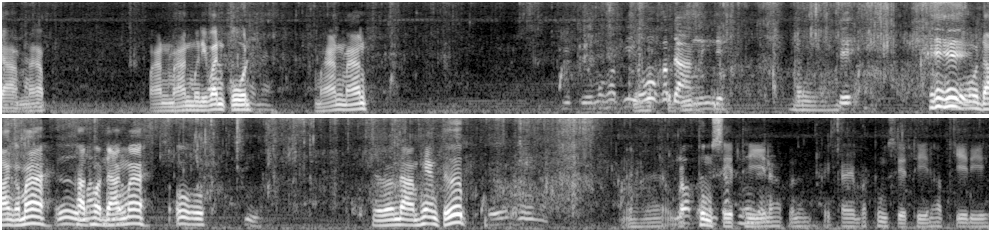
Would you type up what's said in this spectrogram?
ยามนะครับมานมานมือนี้วันโกนมานมาน พี่ปิวมาครับพี่โอ้กับด่างนี่ดิดิโอ้ดังกับมาเออถัดมาหอดดังมาโอ้เดี๋ยวดามแห้งตึบเออเองอะนะฮะวัดทุ่งเศรษฐีนะครับตอนนั้นใกล้ๆวัดทุ่งเศรษฐีนะครับเจดีย์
